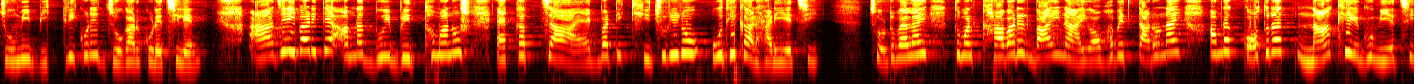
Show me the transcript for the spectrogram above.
জমি বিক্রি করে জোগাড় করেছিলেন। আজ এই বাড়িতে আমরা দুই বৃদ্ধ মানুষ, এক কাপ চা, এক বাটি খিচুড়িরও অধিকার হারিয়েছি। ছোটবেলায় তোমার খাবারের বাইনায় অভাবের তাড়নায় আমরা কত রাত না খেয়ে ঘুমিয়েছি।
